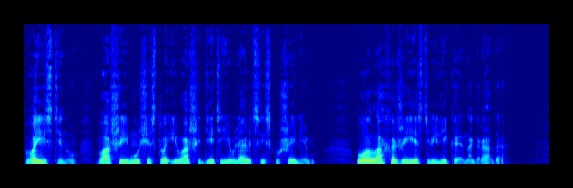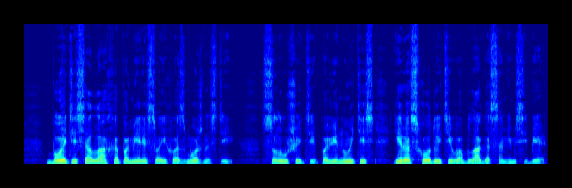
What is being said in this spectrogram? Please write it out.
Воистину, ваше имущество и ваши дети являются искушением. У Аллаха же есть великая награда. Бойтесь Аллаха по мере своих возможностей, слушайте, повинуйтесь и расходуйте во благо самим себе.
